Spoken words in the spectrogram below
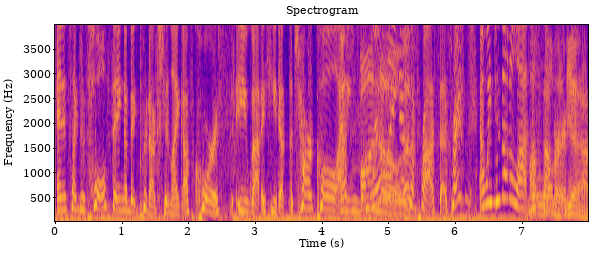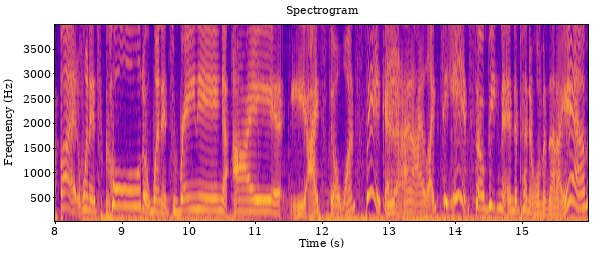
And it's like this whole thing, a big production. Like, of course, you got to heat up the charcoal. I mean, fun, grilling though. is That's- a process, right? And we do that a lot in the I summer. yeah. But when it's cold, when it's raining, I I still want steak, and, Yeah. and I like to eat. So being the independent woman that I am,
